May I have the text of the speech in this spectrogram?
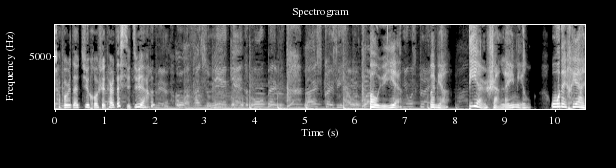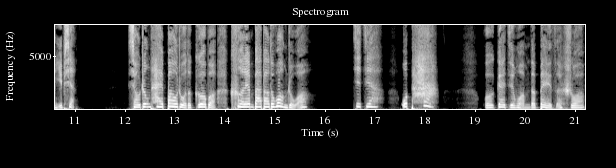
他不是在聚河水，他是在喜剧呀。暴雨夜，外面。电闪雷鸣，屋内黑暗一片。小正太抱着我的胳膊，可怜巴巴的望着我。姐姐，我怕。我盖紧我们的被子，说：“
